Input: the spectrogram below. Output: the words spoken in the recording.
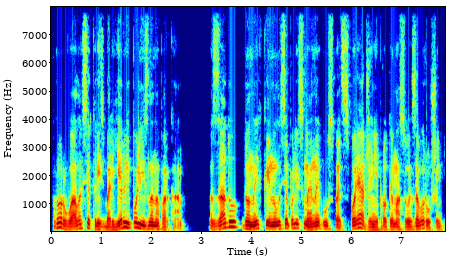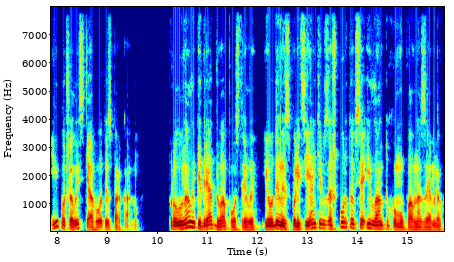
прорвалася крізь бар'єри і полізла на паркан. Ззаду до них кинулися полісмени у спецспорядженні проти масових заворушень і почали стягувати з паркану. Пролунали підряд два постріли, і один із поліціянтів зашпортався і лантухом упав на землю.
